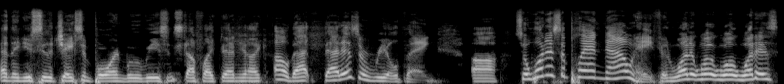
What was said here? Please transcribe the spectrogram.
and then you see the Jason Bourne movies and stuff like that, and you're like, oh, that that is a real thing. Uh, so what is the plan now, Hafen? What what what what is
